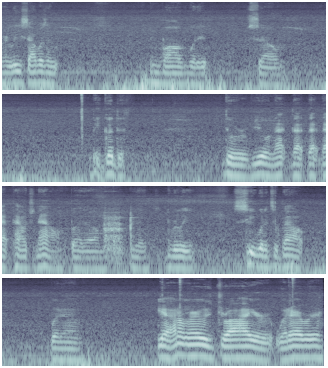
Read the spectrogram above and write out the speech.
or at least I wasn't involved with it. So, be good to do a review on that that that, that pouch now, but um, you know, really see what it's about. But um, yeah, I don't know if it was dry or whatever,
